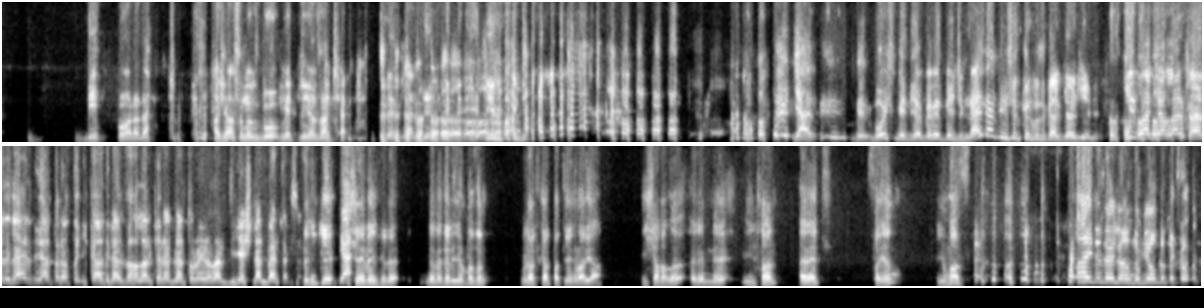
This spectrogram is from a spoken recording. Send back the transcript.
di bu arada. Ajansımız bu metni yazarken Fred'lerdi. İrfan Can. yani Voice Media Mehmet Beyciğim nereden bilsin kırmızı kart göreceğini? İrfan Canlar, Ferdiler, diğer tarafta Icardi'ler, Zahalar, Keremler, Torreira'lar, Ziyech'ler, Mertens. Seninki Ya- şeye benzedi. Mehmet Ali Yılmaz'ın Bülent Karpat yayını var ya. İş adamı, önemli insan. Evet. Sayın Yılmaz. Aynen öyle oldum. Yolda takıldım.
